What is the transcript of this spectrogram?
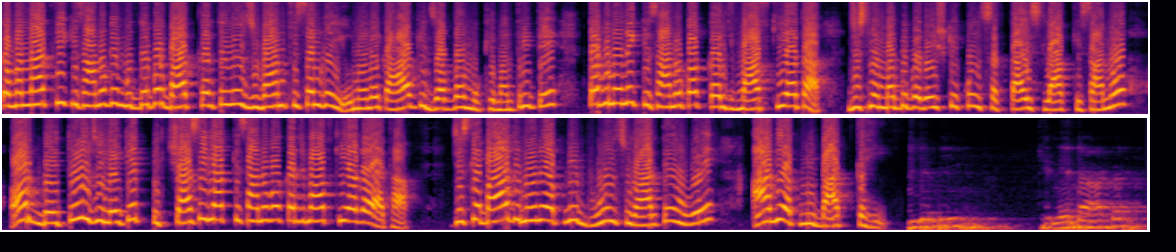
कमलनाथ की किसानों के मुद्दे पर बात करते हुए ज़ुबान फिसल गई। उन्होंने कहा कि जब वह मुख्यमंत्री थे, तब उन्होंने किसानों का कर्ज माफ़ किया था, जिसमें मध्य प्रदेश के कुल 27 लाख किसानों और बैतूल ज़िले के पिचासी लाख किसानों का कर्ज माफ़ किया गया था, जिसके बाद उन्होंने अपनी भूल सुधारते हुए आगे अपनी बात कही। नेता आकर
